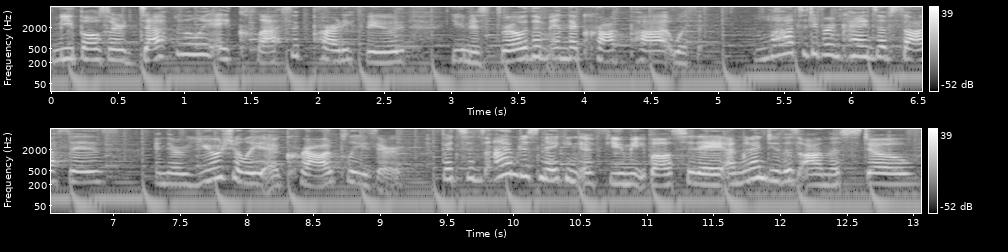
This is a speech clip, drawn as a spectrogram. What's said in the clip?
Meatballs are definitely a classic party food. You can just throw them in the crock pot with lots of different kinds of sauces, and they're usually a crowd pleaser. But since I'm just making a few meatballs today, I'm gonna do this on the stove.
